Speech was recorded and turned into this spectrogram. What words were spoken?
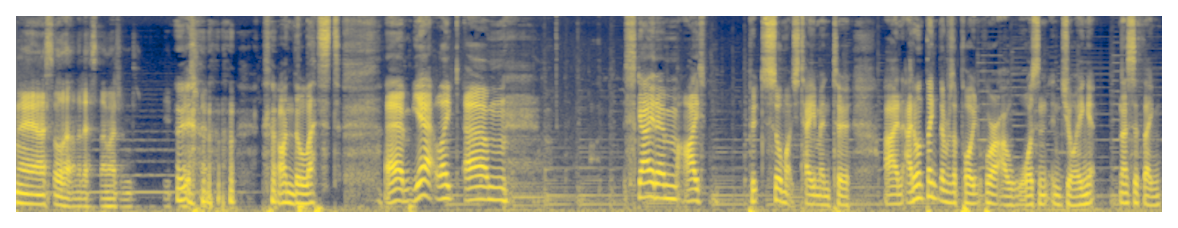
Yeah, I saw that on the list. I imagined on the list. Um, yeah, like um, Skyrim, I put so much time into and I don't think there was a point where I wasn't enjoying it. That's the thing.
